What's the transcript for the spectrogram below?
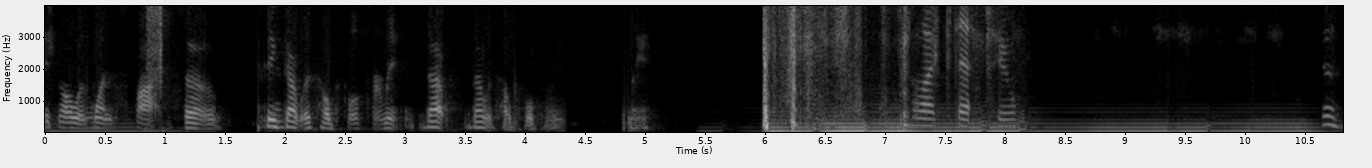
it's all in one spot. So I think that was helpful for me. That that was helpful for me. I liked that too. Good.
